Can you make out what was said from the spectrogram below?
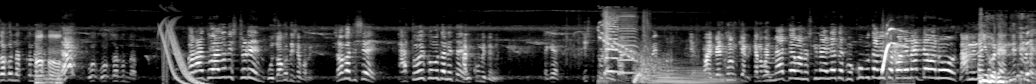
জগন্নাথ কলেজ। হ্যাঁ ও ও জগন্নাথ। তোরা দুজন স্টুডেন্ট ও হিসেবে পড়ে। জগৎ দিছে আর তুই কুমোদানিতে? আমি কমিতে নি ঠিক স্টুডেন্ট ভাই ভাই পেন কেন? কেন ভাই? ম্যাগা মানুষ কিনা এটা দেখব কুমোদানিতে পারে ম্যাগা মানুষ। নিতে পারেন নিতে পারেন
